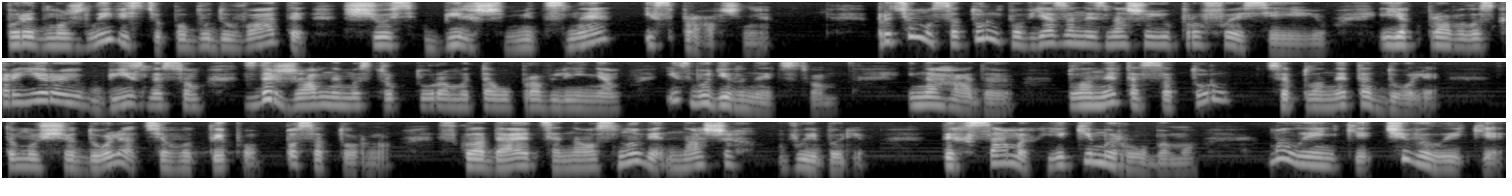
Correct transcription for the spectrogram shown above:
перед можливістю побудувати щось більш міцне і справжнє. При цьому Сатурн пов'язаний з нашою професією і, як правило, з кар'єрою, бізнесом, з державними структурами та управлінням і з будівництвом. І нагадую, планета Сатурн це планета долі, тому що доля цього типу по Сатурну складається на основі наших виборів, тих самих, які ми робимо, маленькі чи великі,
